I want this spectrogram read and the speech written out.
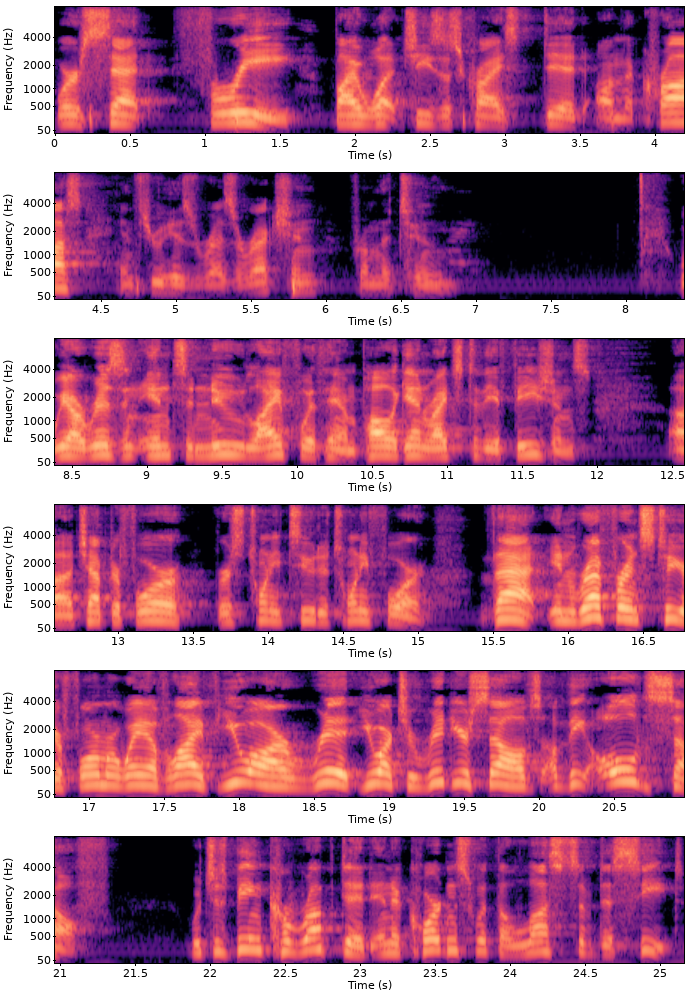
were set free by what Jesus Christ did on the cross and through his resurrection from the tomb. We are risen into new life with him. Paul again writes to the Ephesians uh, chapter 4, verse 22 to 24. That, in reference to your former way of life, you are rid, you are to rid yourselves of the old self, which is being corrupted in accordance with the lusts of deceit,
